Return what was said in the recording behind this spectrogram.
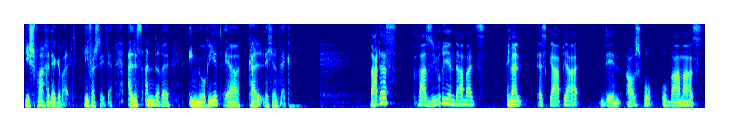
Die Sprache der Gewalt, die versteht er. Alles andere ignoriert er kalt lächelnd weg. War das, war Syrien damals, ich meine, es gab ja den Ausspruch Obamas,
